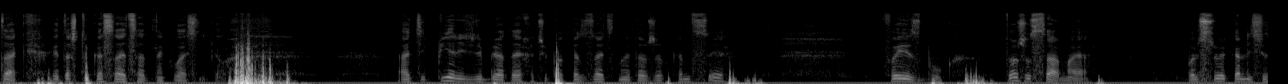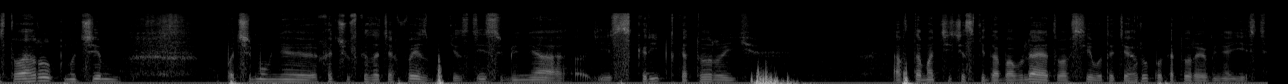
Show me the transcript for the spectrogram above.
Так, это что касается одноклассников. А теперь, ребята, я хочу показать, но это уже в конце. Facebook. То же самое. Большое количество групп, но чем почему мне хочу сказать о Фейсбуке. Здесь у меня есть скрипт, который автоматически добавляет во все вот эти группы, которые у меня есть.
